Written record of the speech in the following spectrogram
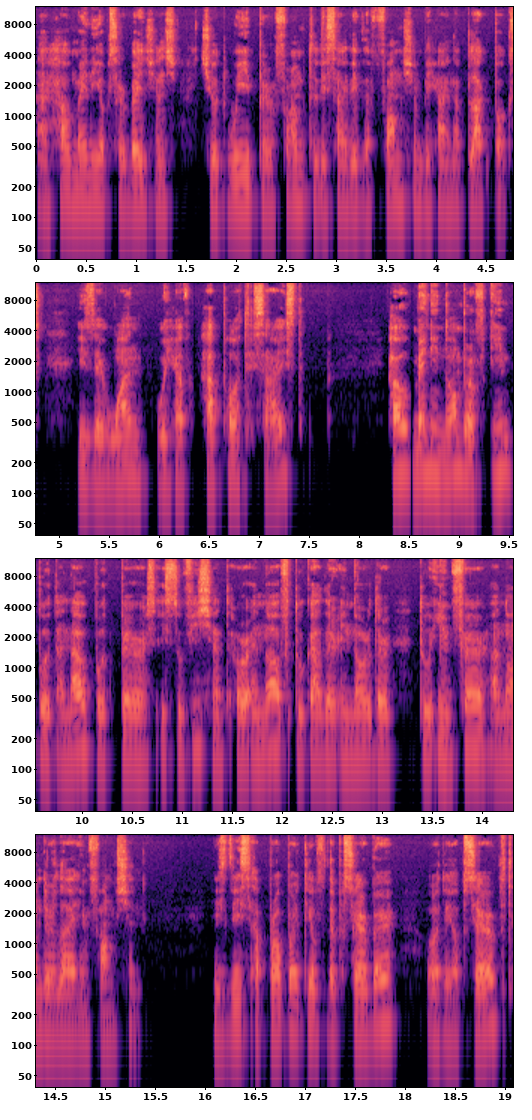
and how many observations should we perform to decide if the function behind a black box is the one we have hypothesized? How many number of input and output pairs is sufficient or enough to gather in order to infer an underlying function? Is this a property of the observer or the observed?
